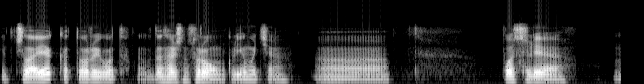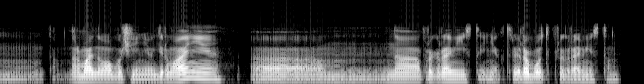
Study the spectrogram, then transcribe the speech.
это человек, который вот в достаточно суровом климате а, после там, нормального обучения в Германии а, на программиста и некоторые работы программистом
